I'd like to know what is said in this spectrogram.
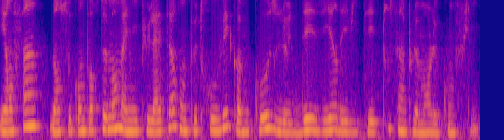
Et enfin, dans ce comportement manipulateur, on peut trouver comme cause le désir d'éviter tout simplement le conflit.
